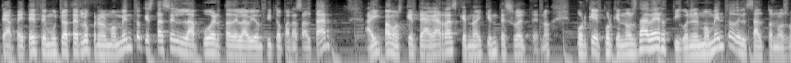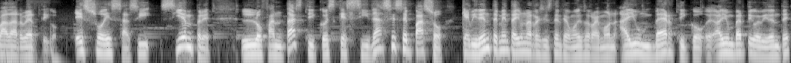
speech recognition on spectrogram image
te apetece mucho hacerlo, pero en el momento que estás en la puerta del avioncito para saltar, ahí vamos, que te agarras, que no hay quien te suelte, ¿no? ¿Por qué? Porque nos da vértigo. En el momento del salto nos va a dar vértigo. Eso es así siempre. Lo fantástico es que si das ese paso que evidentemente hay una resistencia, como dice Ramón, hay un vértigo, eh, hay un vértigo evidente,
